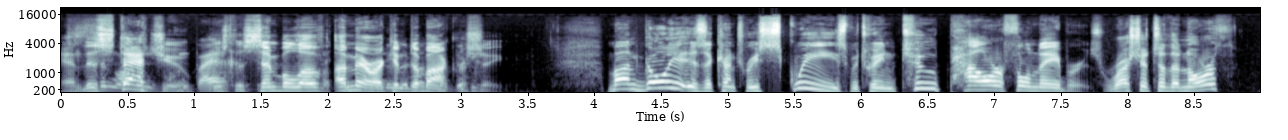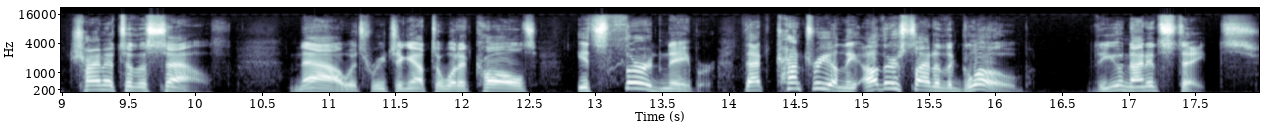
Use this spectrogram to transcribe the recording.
and this statue is the symbol of American democracy. Mongolia is a country squeezed between two powerful neighbors, Russia to the north, China to the south. Now it's reaching out to what it calls its third neighbor, that country on the other side of the globe, the United States.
